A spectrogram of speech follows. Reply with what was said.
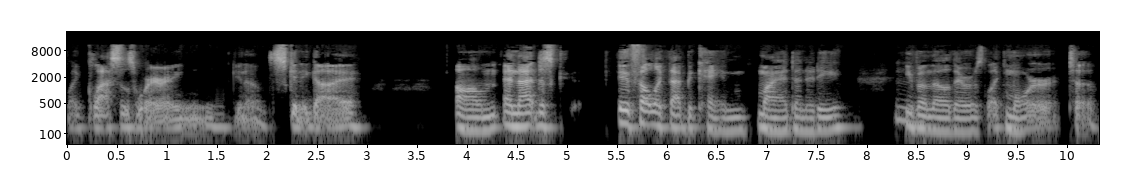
like glasses wearing, you know, skinny guy. Um, and that just it felt like that became my identity, Mm. even though there was like more to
